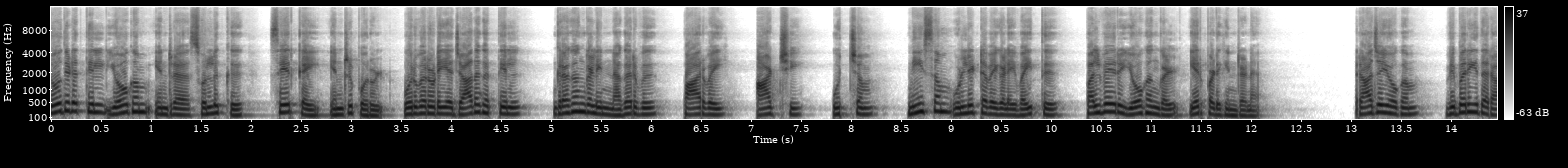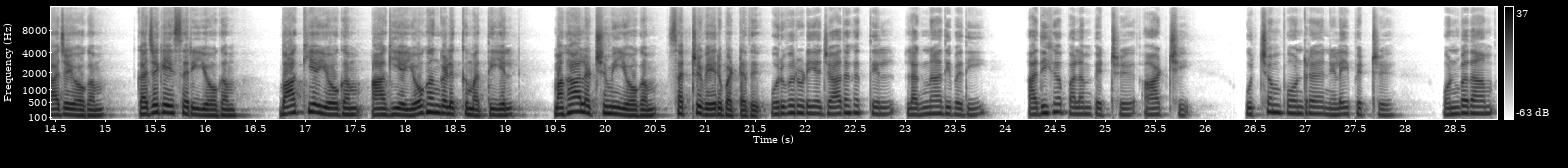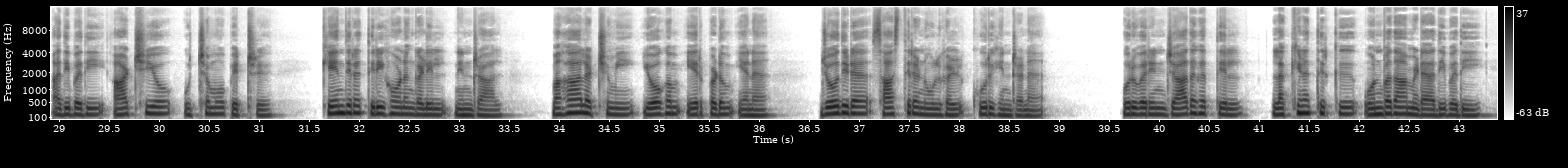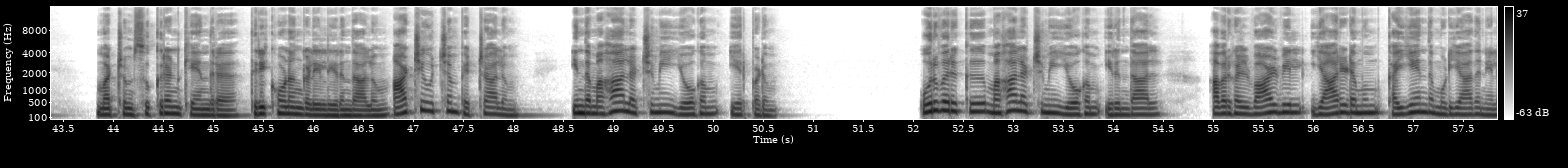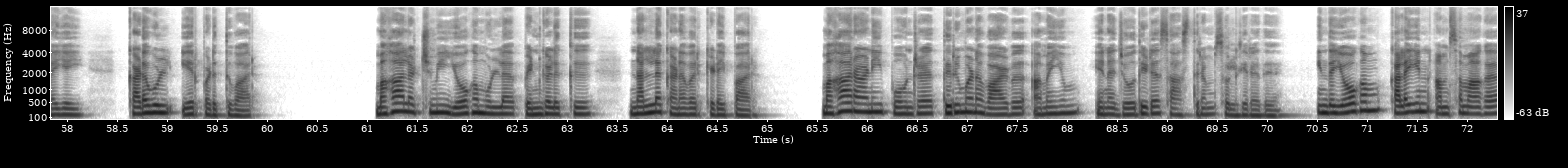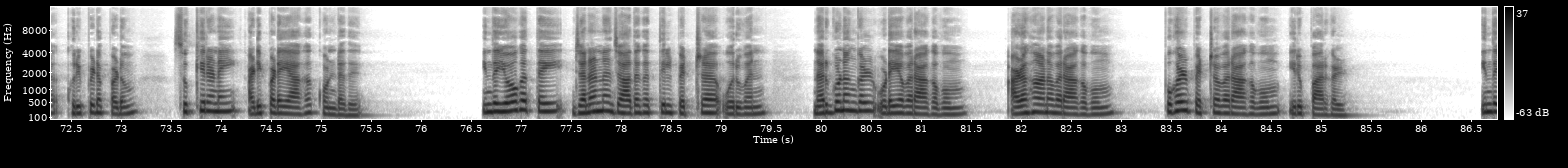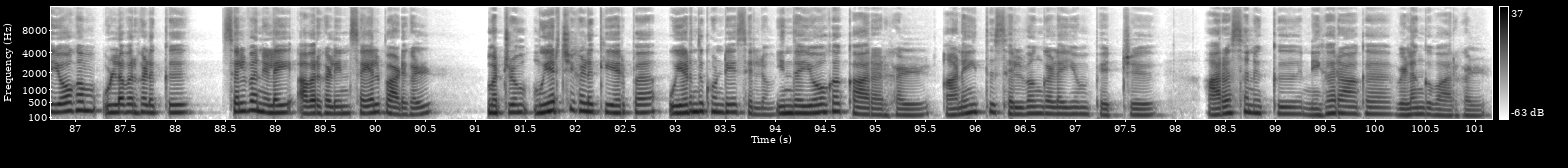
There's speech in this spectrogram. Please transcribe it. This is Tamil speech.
ஜோதிடத்தில் யோகம் என்ற சொல்லுக்கு சேர்க்கை என்று பொருள். ஒருவருடைய ஜாதகத்தில் கிரகங்களின் நகர்வு பார்வை ஆட்சி உச்சம் நீசம் உள்ளிட்டவைகளை வைத்து பல்வேறு யோகங்கள் ஏற்படுகின்றன. ராஜயோகம் விபரீத ராஜயோகம் கஜகேசரி யோகம் பாக்கிய யோகம் ஆகிய யோகங்களுக்கு மத்தியில் மகாலட்சுமி யோகம் சற்று வேறுபட்டது. ஒருவருடைய ஜாதகத்தில் லக்னாதிபதி அதிக பலம் பெற்று ஆட்சி உச்சம் போன்ற நிலை பெற்று ஒன்பதாம் அதிபதி ஆட்சியோ உச்சமோ பெற்று கேந்திர திரிகோணங்களில் நின்றால் மகாலட்சுமி யோகம் ஏற்படும் என ஜோதிட சாஸ்திர நூல்கள் கூறுகின்றன. ஒருவரின் ஜாதகத்தில் லக்கினத்திற்கு ஒன்பதாம் இட அதிபதி மற்றும் சுக்கிரன் கேந்திர திரிகோணங்களில் இருந்தாலும் ஆட்சி உச்சம் பெற்றாலும் இந்த மகாலட்சுமி யோகம் ஏற்படும். ஒருவருக்கு மகாலட்சுமி யோகம் இருந்தால் அவர்கள் வாழ்வில் யாரிடமும் கையேந்த முடியாத நிலையை கடவுள் ஏற்படுத்துவார். மகாலட்சுமி யோகம் உள்ள பெண்களுக்கு நல்ல கணவர் கிடைப்பார். மகாராணி போன்ற திருமண வாழ்வு அமையும் என ஜோதிட சாஸ்திரம் சொல்கிறது. இந்த யோகம் கலையின் அம்சமாக குறிப்பிடப்படும் சுக்கிரனை அடிப்படையாக கொண்டது. இந்த யோகத்தை ஜனன ஜாதகத்தில் பெற்ற ஒருவன் நற்குணங்கள் உடையவராகவும் அழகானவராகவும் புகழ் பெற்றவராகவும் இருப்பார்கள். இந்த யோகம் உள்ளவர்களுக்கு செல்வ நிலை அவர்களின் செயல்பாடுகள் மற்றும் முயற்சிகளுக்கு ஏற்ப உயர்ந்து கொண்டே செல்லும் இந்த யோகக்காரர்கள் அனைத்து செல்வங்களையும் பெற்று அரசனுக்கு நிகராக விளங்குவார்கள்.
